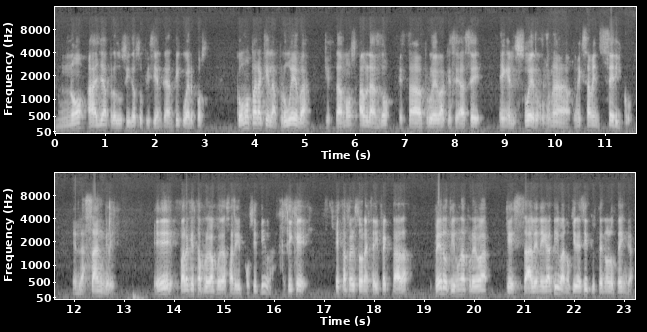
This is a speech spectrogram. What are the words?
no haya producido suficientes anticuerpos como para que la prueba que estamos hablando, esta prueba que se hace en el suero, un examen sérico en la sangre, eh, para que esta prueba pueda salir positiva. Así que esta persona está infectada, pero tiene una prueba que sale negativa. No quiere decir que usted no lo tenga.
